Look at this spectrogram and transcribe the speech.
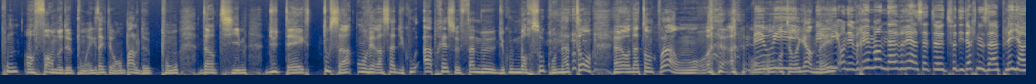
pont. En forme de pont, exactement. On parle de pont, d'intime, du texte. Tout ça, on verra ça du coup après ce fameux du coup morceau qu'on attend. Euh, on attend que voilà, on, on, Mais on- oui, on te regarde, mais oui, on est vraiment navré à cet euh, auditeur qui nous a appelé. Il y a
